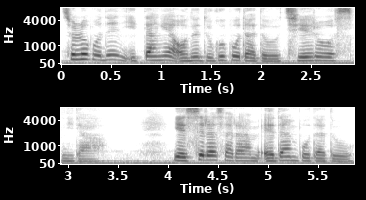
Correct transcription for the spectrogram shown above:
솔로몬은 이 땅의 어느 누구보다도 지혜로웠습니다. 예스라 사람 에단보다도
